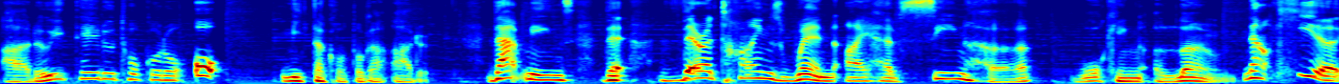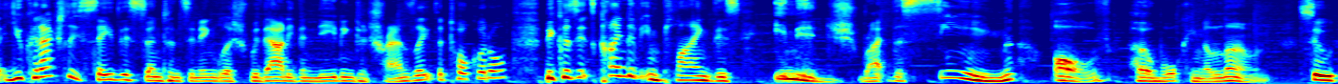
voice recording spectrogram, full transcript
歩いているところを見たことがある That means that there are times when I have seen her walking alone. Now, here, you could actually say this sentence in English without even needing to translate the tokoro, because it's kind of implying this image, right? The scene of her walking alone. So,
